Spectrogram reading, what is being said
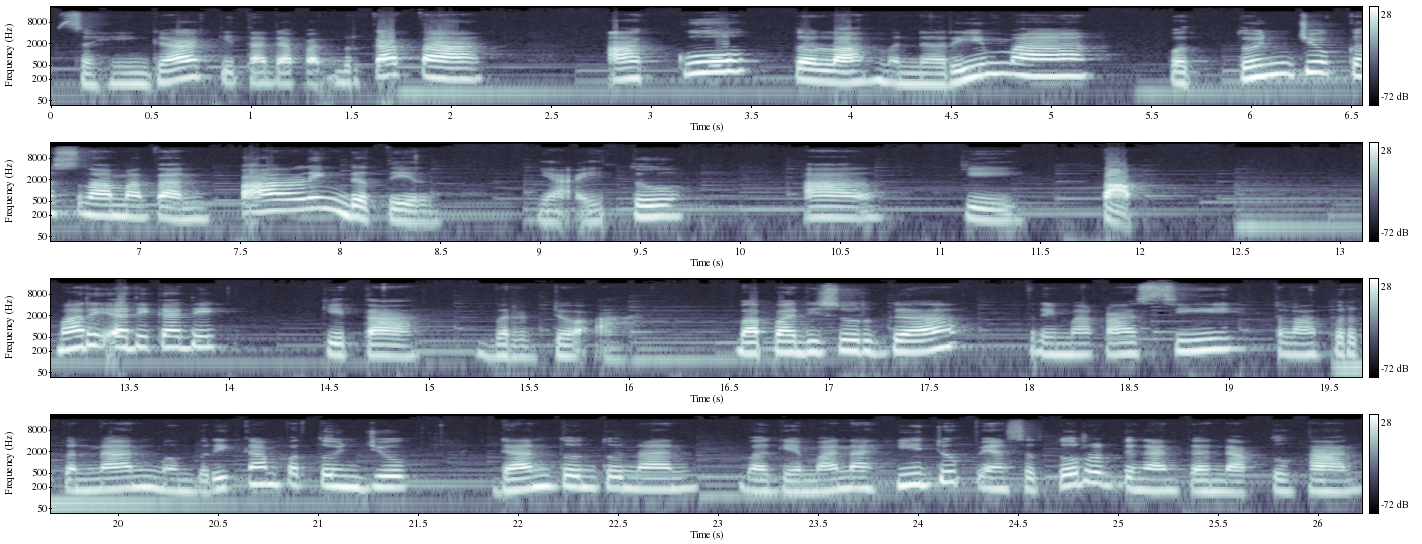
Sehingga kita dapat berkata, Aku telah menerima petunjuk keselamatan paling detil, yaitu Alkitab. Mari adik-adik, kita berdoa. Bapa di surga, Terima kasih telah berkenan memberikan petunjuk dan tuntunan bagaimana hidup yang seturut dengan kehendak Tuhan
